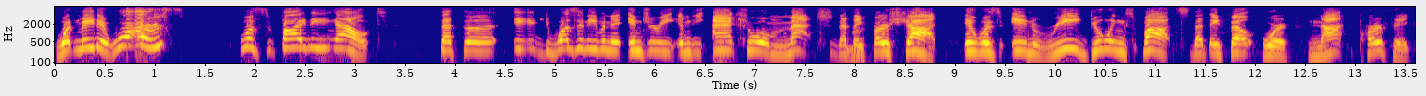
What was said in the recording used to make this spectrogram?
what made it worse was finding out that the it wasn't even an injury in the actual match that they first shot. It was in redoing spots that they felt were not perfect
